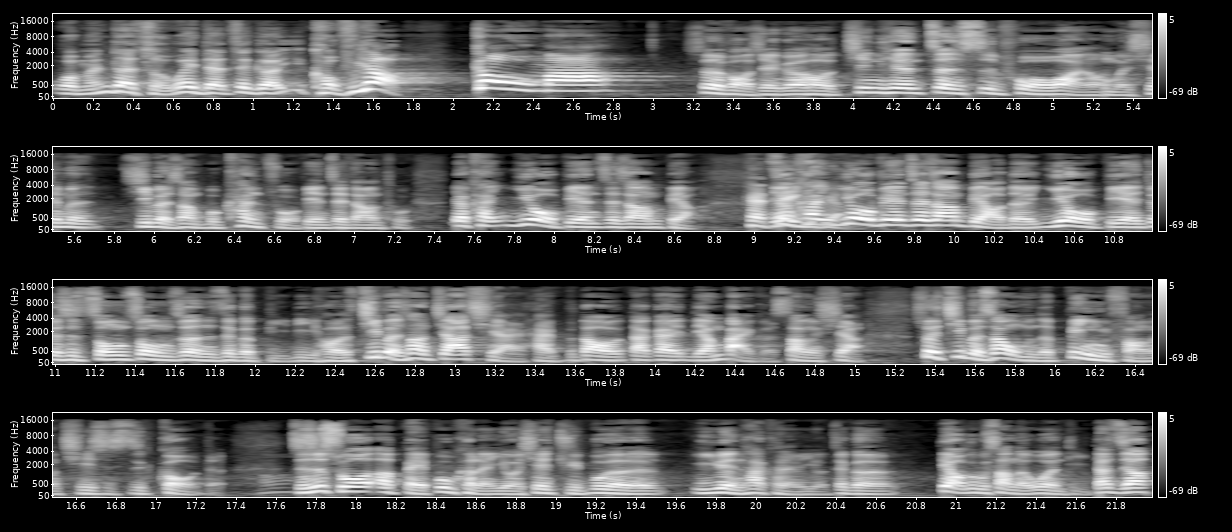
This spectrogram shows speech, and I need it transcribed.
我们的所谓的这个口服药够吗？是的，宝杰哥哈，今天正式破万，我们先本基本上不看左边这张图，要看右边这张表。看你要看右边这张表的右边，就是中重症的这个比例哈，基本上加起来还不到大概两百个上下，所以基本上我们的病房其实是够的，只是说呃北部可能有些局部的医院它可能有这个调度上的问题，但只要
